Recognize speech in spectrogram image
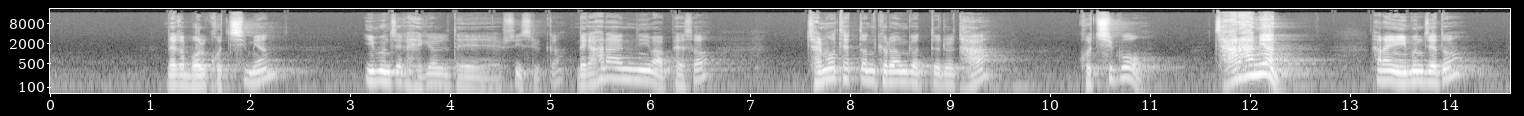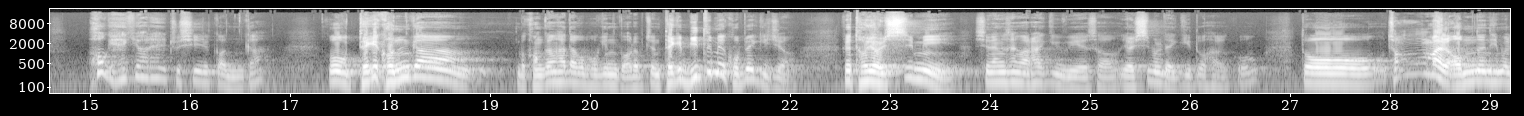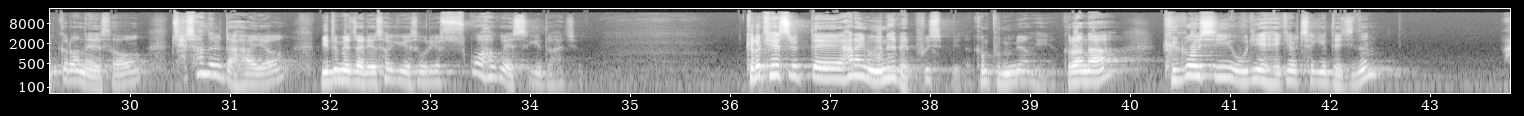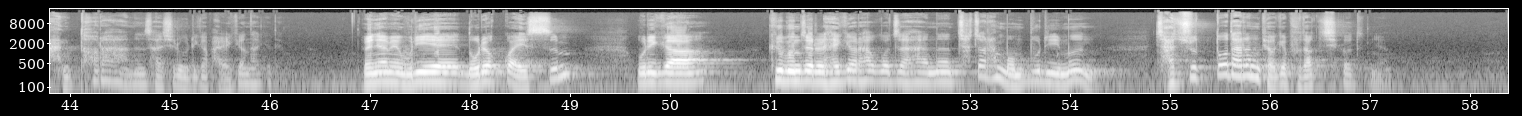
내가 뭘 고치면 이 문제가 해결될 수 있을까? 내가 하나님 앞에서 잘못했던 그런 것들을 다 고치고 잘하면 하나님 이 문제도 혹 해결해 주실 건가? 오, 되게 건강, 뭐 건강하다고 보기는 어렵지만 되게 믿음의 고백이죠. 그더 열심히 신앙생활 하기 위해서 열심을 내기도 하고 또 정말 없는 힘을 끌어내서 최선을 다하여 믿음의 자리에 서기 위해서 우리가 수고하고 애쓰기도 하죠. 그렇게 했을 때 하나님 은혜 베푸십니다. 그건 분명해요. 그러나 그것이 우리의 해결책이 되지는 않더라는 사실을 우리가 발견하게 됩니다. 왜냐하면 우리의 노력과 애씀, 우리가 그 문제를 해결하고자 하는 처절한 몸부림은 자주 또 다른 벽에 부닥치거든요.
